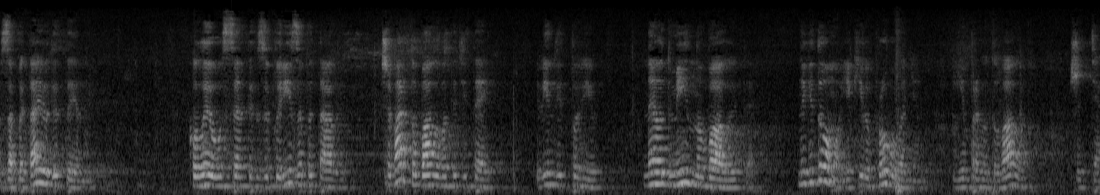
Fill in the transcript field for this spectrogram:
Запитаю дитину. Коли у Сент-Екзюпері запитали, чи варто балувати дітей, він відповів: неодмінно балуйте. Невідомо, які випробування їм приготувало життя.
